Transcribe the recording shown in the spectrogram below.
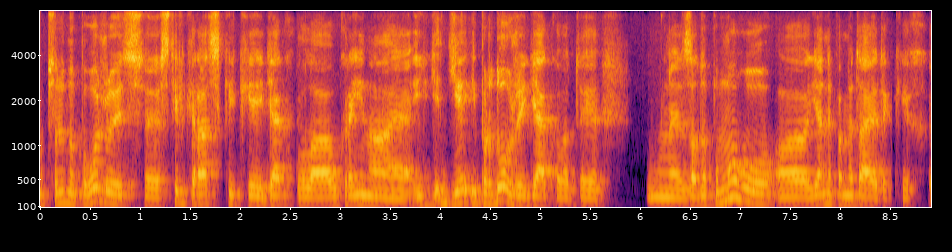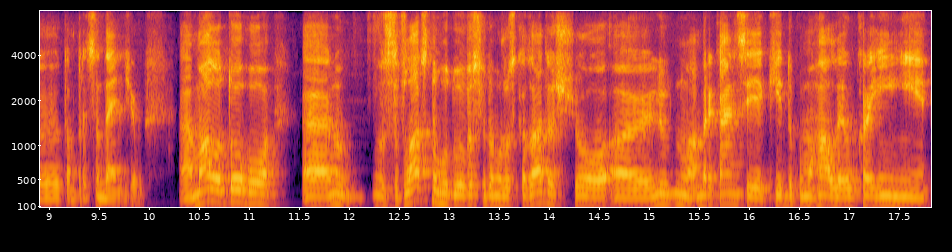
Абсолютно погоджуюсь стільки раз, скільки дякувала Україна і, і продовжує дякувати за допомогу. е, Я не пам'ятаю таких е, там прецедентів. Е, Мало того, ну з власного досвіду можу сказати, що ну, американці, які допомагали Україні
